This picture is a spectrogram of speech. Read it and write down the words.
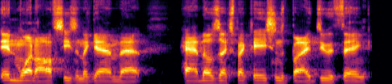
in one offseason again that had those expectations, but I do think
